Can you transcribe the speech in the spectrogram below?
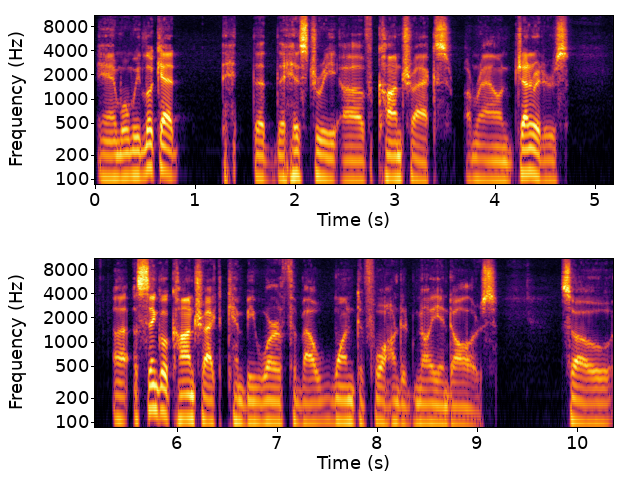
and when we look at the the history of contracts around generators, uh, a single contract can be worth about one to four hundred million dollars. So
